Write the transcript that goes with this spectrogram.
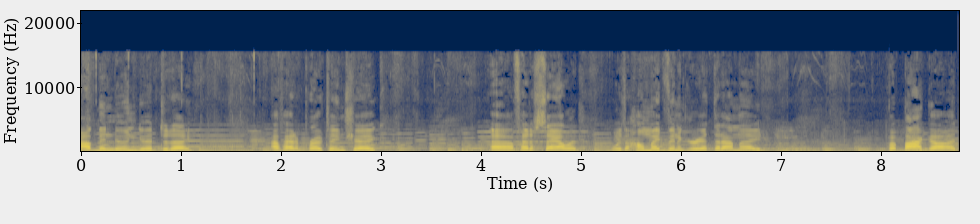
I've been doing good today. I've had a protein shake, uh, I've had a salad with a homemade vinaigrette that I made. But by God,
